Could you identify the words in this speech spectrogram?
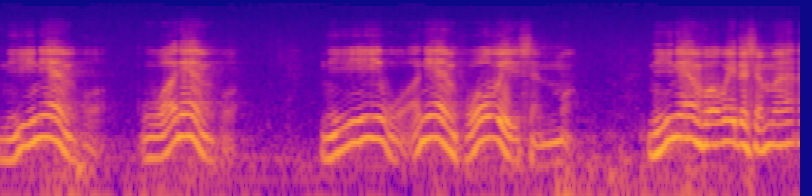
你念佛，我念佛，你我念佛为什么？你念佛为的什么？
